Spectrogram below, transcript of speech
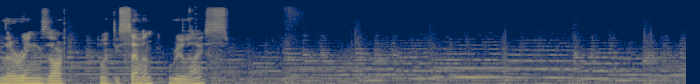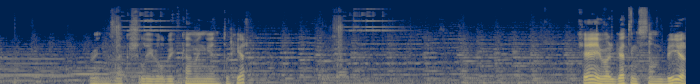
The rings are 27, really nice. Rings actually will be coming into here. Okay, we're getting some beer.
